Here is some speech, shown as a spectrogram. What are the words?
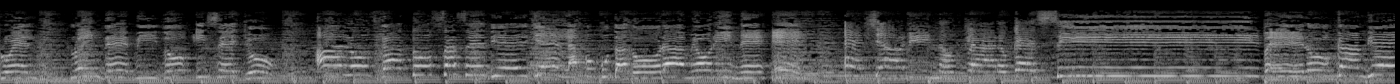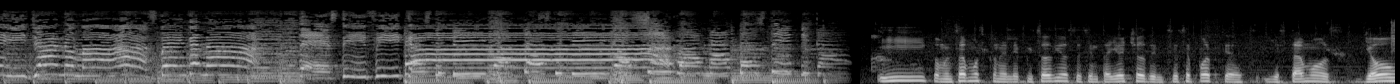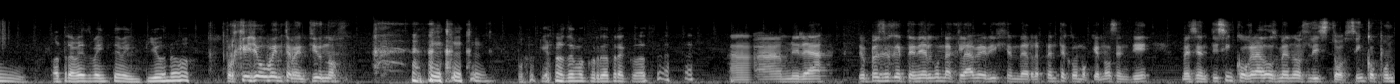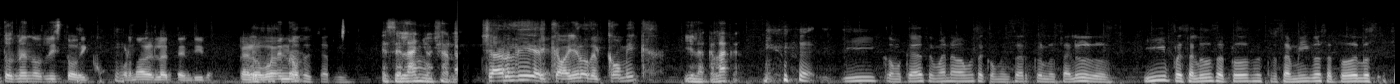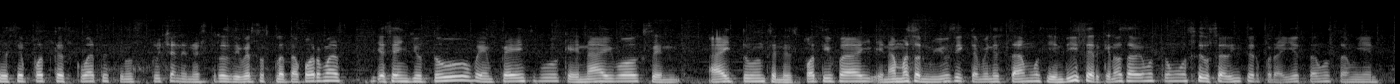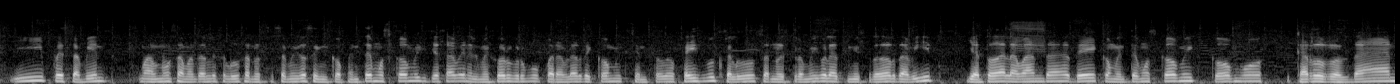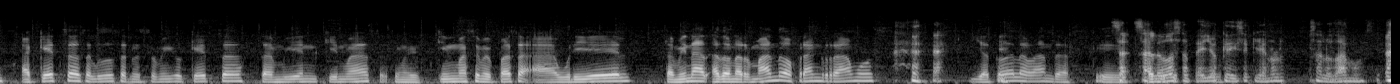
cruel, lo Y comenzamos con el episodio 68 del CC Podcast. Y estamos Joe, otra vez 2021. ¿Por qué yo 2021? Porque no se me ocurrió otra cosa. Ah, mira, yo pensé que tenía alguna clave, dije, de repente como que no sentí, me sentí 5 grados menos listo, 5 puntos menos listo, digo, por no haberlo entendido. Pero es bueno, todo. Es el año, Charlie. Charlie, el caballero del cómic. Y la calaca. Y como cada semana vamos a comenzar con los saludos. Y pues saludos a todos nuestros amigos, a todos los CC Podcast cuates que nos escuchan en nuestras diversas plataformas, ya sea en YouTube, en Facebook, en iVoox, en iTunes, en Spotify, en Amazon Music también estamos y en Deezer, que no sabemos cómo se usa Deezer, pero ahí estamos también. Y pues también vamos a mandarle saludos a nuestros amigos en Comentemos Comics, ya saben, el mejor grupo para hablar de cómics en todo Facebook. Saludos a nuestro amigo el administrador David y a toda la banda de Comentemos Comics como Carlos Roldán, a Quetza, saludos a nuestro amigo Quetza, también, ¿quién más? Se me- ¿Quién más se me pasa? A Uriel, también a, a Don Armando, a Frank Ramos y a toda la banda. que- Sa- saludos a Pello que dice que ya no lo saludamos.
